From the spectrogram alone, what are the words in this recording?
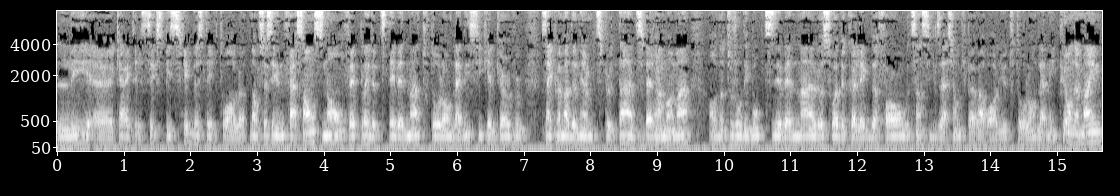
les euh, caractéristiques spécifiques de ce territoire-là. Donc ça, c'est une façon. Sinon, on fait plein de petits événements tout au long de l'année. Si quelqu'un veut simplement donner un petit peu de temps à différents moments, on a toujours des beaux petits événements, là, soit de collecte de fonds ou de sensibilisation qui peuvent avoir lieu tout au long de l'année. Puis on a même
